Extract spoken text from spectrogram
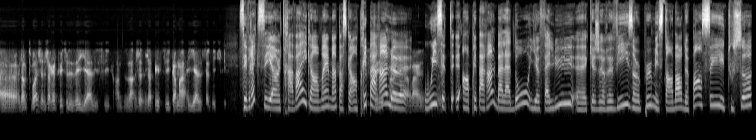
Euh, donc, tu vois, j'aurais pu utiliser Yel ici en disant j'apprécie comment Yel se décrit. C'est vrai que c'est un travail quand même, hein, parce qu'en préparant le. Oui, oui. en préparant le balado, il a fallu euh, que je revise un peu mes standards de pensée et tout ça.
